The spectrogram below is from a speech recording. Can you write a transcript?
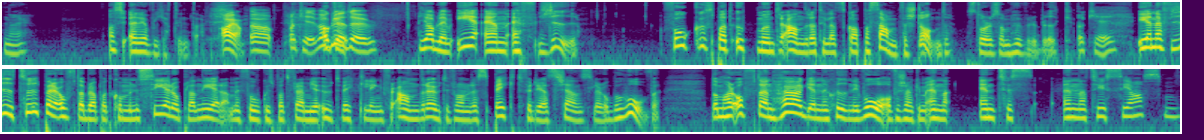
Nej. Alltså, eller jag vet inte. Ah, ja. Ja, okej. Vad Okej. blev du? Jag blev ENFJ. Fokus på att uppmuntra andra till att skapa samförstånd, står det som huvudrubrik. Okej. ENFJ-typer är ofta bra på att kommunicera och planera med fokus på att främja utveckling för andra utifrån respekt för deras känslor och behov. De har ofta en hög energinivå och försöker med en entus, entusiasm...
